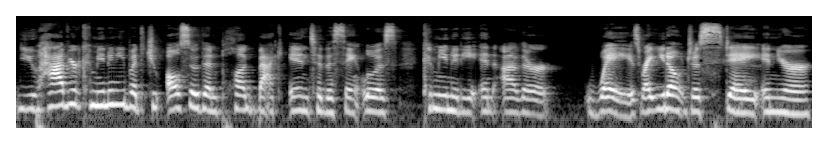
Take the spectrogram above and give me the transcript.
you have your community, but you also then plug back into the St. Louis community in other ways, right? You don't just stay in your,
